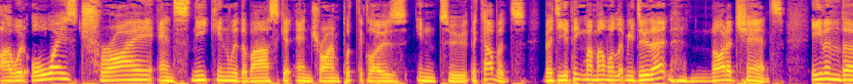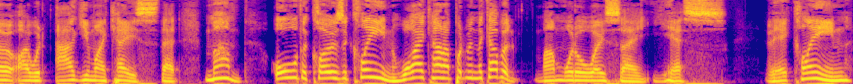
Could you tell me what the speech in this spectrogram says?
I would always try and sneak in with a basket and try and put the clothes into the cupboards. But do you think my mum would let me do that? Not a chance. Even though I would argue my case that, mum, all the clothes are clean. Why can't I put them in the cupboard? Mum would always say, yes, they're clean,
